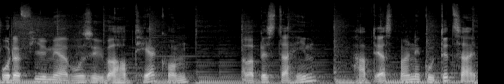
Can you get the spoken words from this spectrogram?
oder vielmehr, wo sie überhaupt herkommen. Aber bis dahin, habt erstmal eine gute Zeit.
